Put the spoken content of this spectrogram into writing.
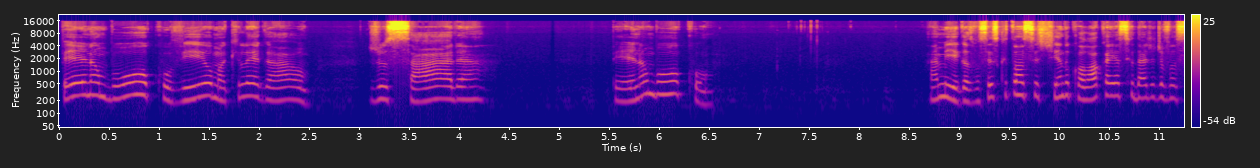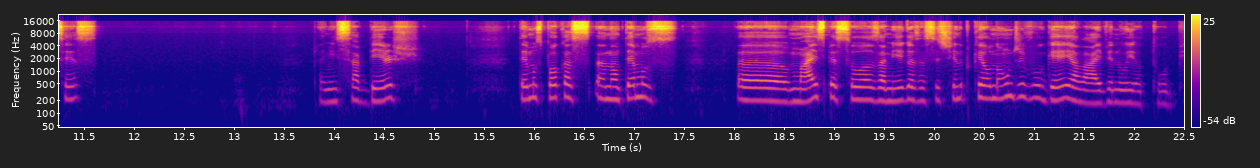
Pernambuco, Vilma, que legal. Jussara, Pernambuco. Amigas, vocês que estão assistindo, coloca aí a cidade de vocês. Para mim saber. Temos poucas, não temos uh, mais pessoas amigas assistindo, porque eu não divulguei a live no YouTube.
